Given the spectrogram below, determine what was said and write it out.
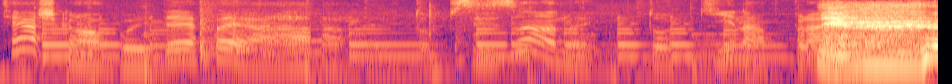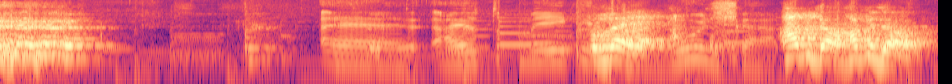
você acha que é uma boa ideia? Eu falei, ah, eu tô precisando, aí. Eu tô aqui na praia. É, aí eu tomei aquele Ô, véi, bagulho, cara. Rapidão, rapidão.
